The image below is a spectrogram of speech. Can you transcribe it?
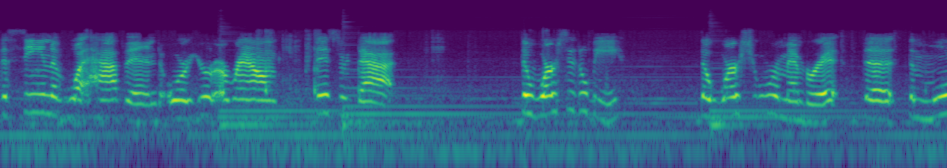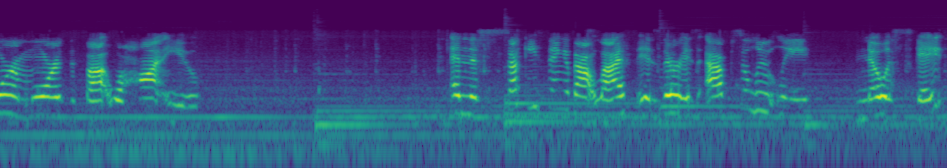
the scene of what happened, or you're around this or that, the worse it'll be the worse you'll remember it, the the more and more the thought will haunt you. And the sucky thing about life is there is absolutely no escape.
